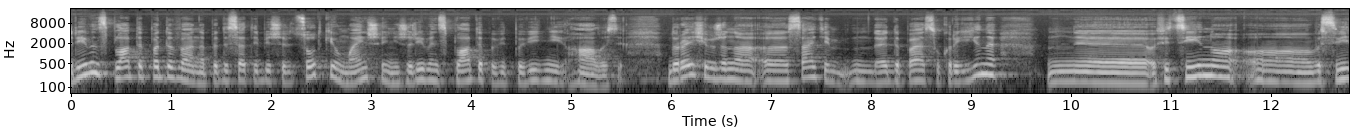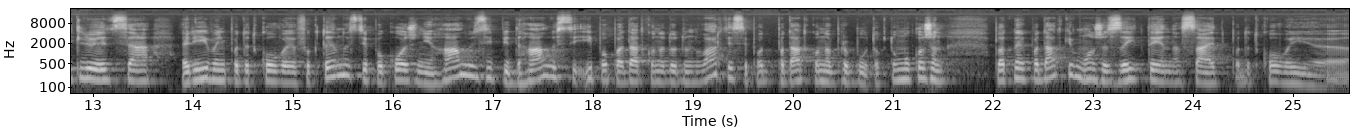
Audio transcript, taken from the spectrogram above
Рівень сплати ПДВ на 50 і більше відсотків менший, ніж рівень сплати по відповідній галузі. До речі, вже на е, сайті ДПС України офіційно е, висвітлюється рівень податкової ефективності по кожній галузі, підгалузі і по податку на додану вартість, і по податку на прибуток. Тому кожен платник податків може зайти на сайт податкової е,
